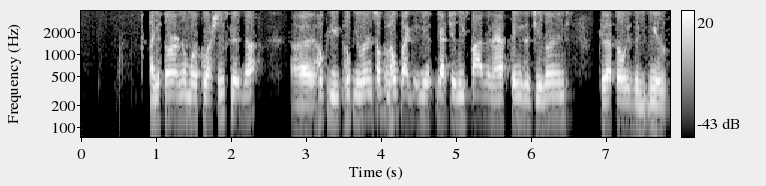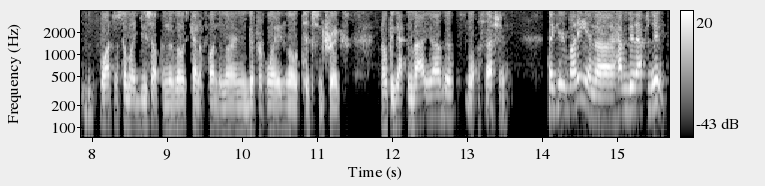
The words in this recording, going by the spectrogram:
I guess there are no more questions. Good enough. Uh, hope you hope you learned something. Hope I got you at least five and a half things that you learned because that's always the, you know watching somebody do something is always kind of fun to learn different ways, little tips and tricks. I hope you got some value out of the session. Thank you, everybody, and uh, have a good afternoon.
